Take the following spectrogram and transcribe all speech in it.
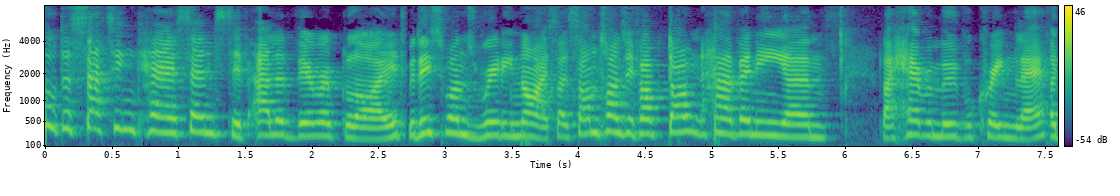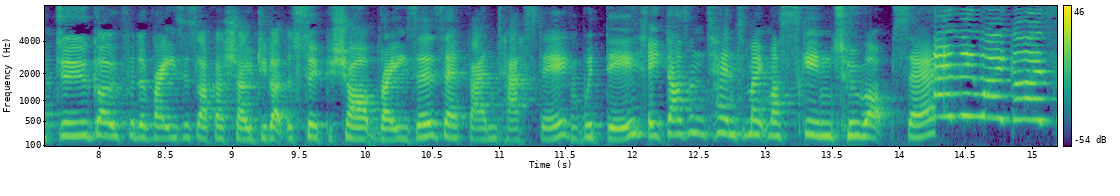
called the Satin Care Sensitive Aloe Vera Glide. But this one's really nice. Like sometimes if I don't have any um, like hair removal cream left. I do go for the razors like I showed you, like the super sharp razors. They're fantastic. With this, it doesn't tend to make my skin too upset. Anyway, guys,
